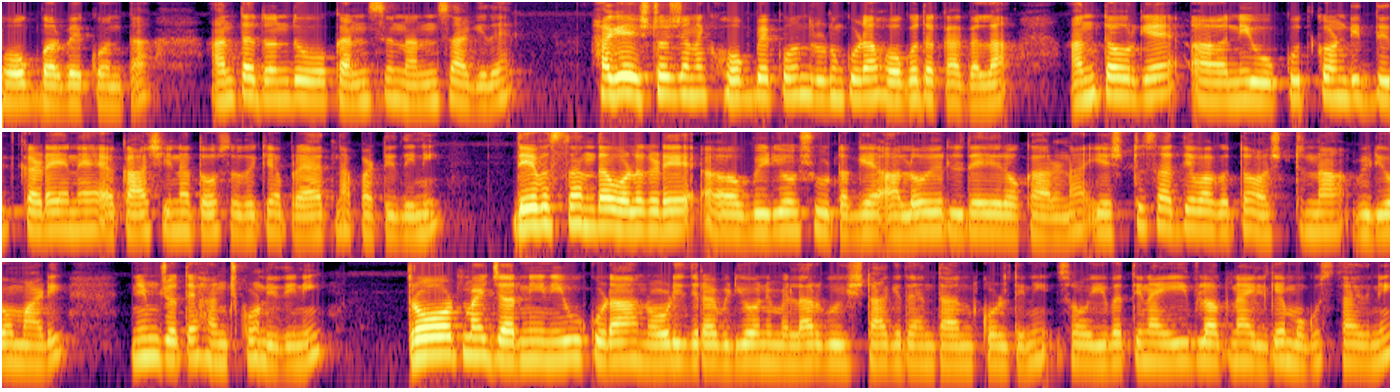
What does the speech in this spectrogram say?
ಹೋಗಿ ಬರಬೇಕು ಅಂತ. ಅಂಥದ್ದೊಂದು ಕನಸು ನನಸಾಗಿದೆ. ಹಾಗೆ ಎಷ್ಟೋ ಜನಕ್ಕೆ ಹೋಗಬೇಕು ಅಂದ್ರೂ ಕೂಡ ಹೋಗೋದಕ್ಕಾಗಲ್ಲ. ಅಂಥವ್ರಿಗೆ ನೀವು ಕೂತ್ಕೊಂಡಿದ್ದ ಕಡೆಯೇ ಕಾಶಿನ ತೋರಿಸೋದಕ್ಕೆ ಪ್ರಯತ್ನ ಪಟ್ಟಿದ್ದೀನಿ. ದೇವಸ್ಥಾನದ ಒಳಗಡೆ ವಿಡಿಯೋ ಶೂಟಿಗೆ ಅಲೋ ಇಲ್ಲದೆ ಇರೋ ಕಾರಣ ಎಷ್ಟು ಸಾಧ್ಯವಾಗುತ್ತೋ ಅಷ್ಟನ್ನ ವಿಡಿಯೋ ಮಾಡಿ ನಿಮ್ಮ ಜೊತೆ ಹಂಚ್ಕೊಂಡಿದ್ದೀನಿ. ಥ್ರೂ ಔಟ್ ಮೈ ಜರ್ನಿ, ನೀವು ಕೂಡ ನೋಡಿದ್ದೀರಾ ವಿಡಿಯೋ ನಿಮ್ಮೆಲ್ಲರಿಗೂ ಇಷ್ಟ ಆಗಿದೆ ಅಂತ ಅಂದ್ಕೊಳ್ತೀನಿ ಸೊ, ಇವತ್ತಿನ ಈ ವ್ಲಾಗ್ನ ಇಲ್ಲಿಗೆ ಮುಗಿಸ್ತಾ ಇದ್ದೀನಿ.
